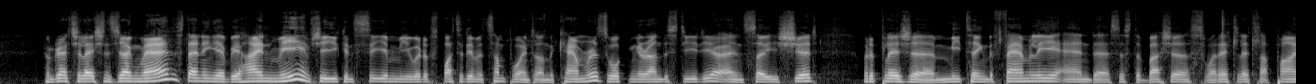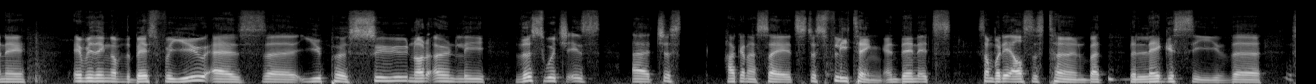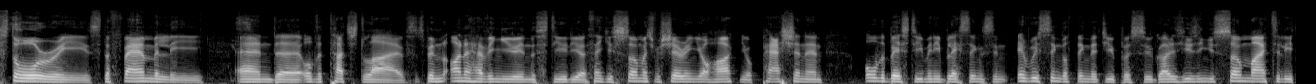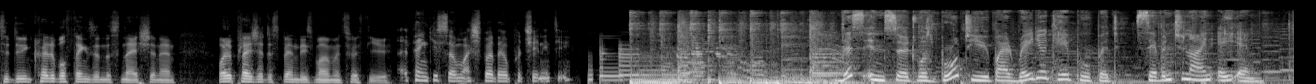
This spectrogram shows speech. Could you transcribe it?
Congratulations, young man, standing here behind me. I'm sure you can see him. You would have spotted him at some point on the cameras walking around the studio, and so you should. What a pleasure meeting the family and uh, Sister Basha Swaretle Tlapane. Everything of the best for you as uh, you pursue not only this, which is uh, just, how can I say, it's just fleeting, and then it's somebody else's turn, but the legacy, the stories, the family, and uh, all the touched lives. It's been an honor having you in the studio. Thank you so much for sharing your heart and your passion, and all the best to you. Many blessings in every single thing that you pursue. God is using you so mightily to do incredible things in this nation, and what a pleasure to spend these moments with you. Thank you so much for the opportunity. This insert was brought to you by Radio K Pulpit, 7 to 9 a.m.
